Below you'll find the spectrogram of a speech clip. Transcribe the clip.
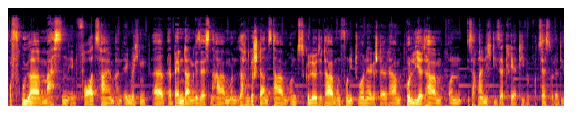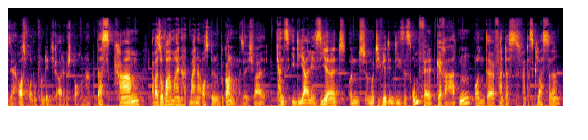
wo früher Massen in Pforzheim an irgendwelchen äh, Bändern gesessen haben und Sachen gestanzt haben und gelötet haben und Furnituren hergestellt haben, poliert haben und ich sag mal nicht dieser kreative Prozess oder diese Herausforderung, von denen ich gerade gesprochen habe. Das kam, aber so war mein, hat meine Ausbildung begonnen. Also ich war ganz idealisiert und motiviert in dieses Umfeld geraten und äh, fand, das, fand das klasse.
